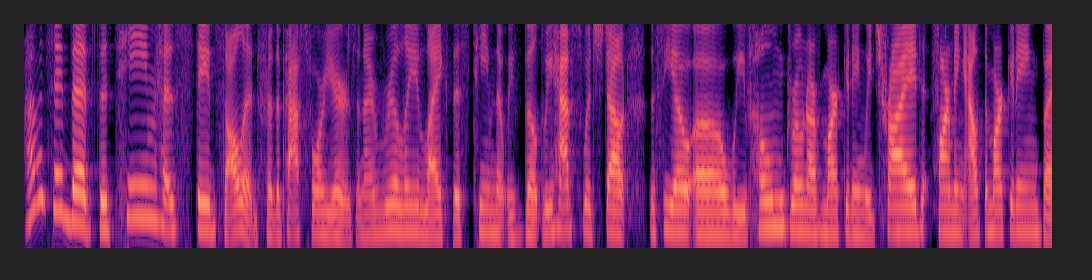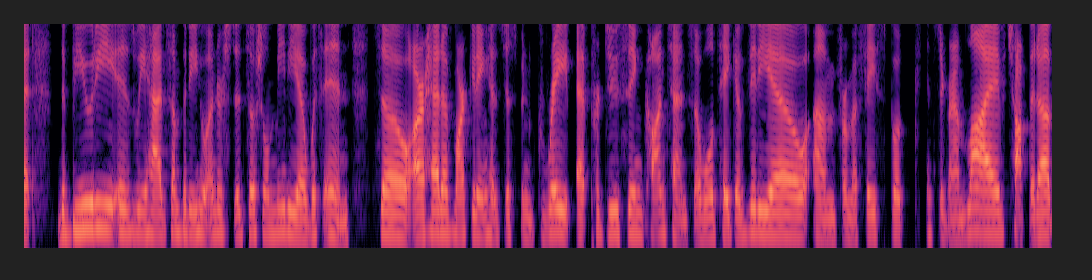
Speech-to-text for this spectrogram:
I would say that the team has stayed solid for the past four years, and I really like this team that we've built. We have switched out the COO, we've homegrown our marketing, we tried farming out the marketing, but the beauty is we had somebody who understood social media within. So our head of marketing has just been great at producing content. So we'll take a video um, from a Facebook, Instagram Live, chop it up,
